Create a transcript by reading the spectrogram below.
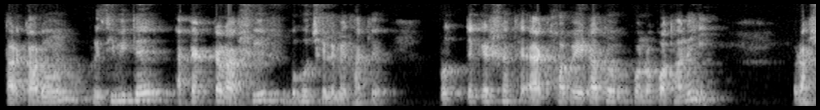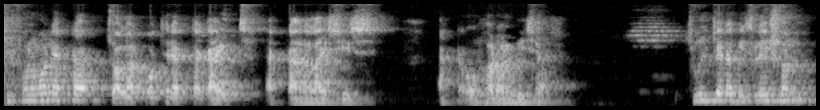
তার কারণ, পৃথিবীতে এক একটা রাশির বহু ছেলে মেয়ে থাকে। প্রত্যেকের সাথে এক হবে, এটা তো কোনো কথা নেই। রাশিফল মানে একটা চলার পথের একটা গাইড একটা অ্যানালাইসিস একটা ওভারঅল বিচার। চুলচেরা বিশ্লেষণ,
